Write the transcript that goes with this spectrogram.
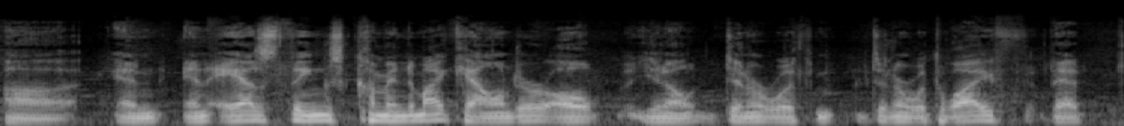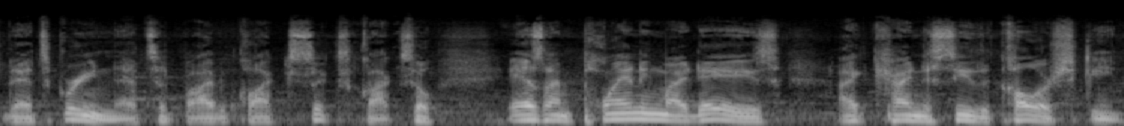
uh, and and as things come into my calendar, I'll you know dinner with dinner with wife. That that's green. That's at five o'clock six o'clock. So as I'm planning my days, I kind of see the color scheme.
